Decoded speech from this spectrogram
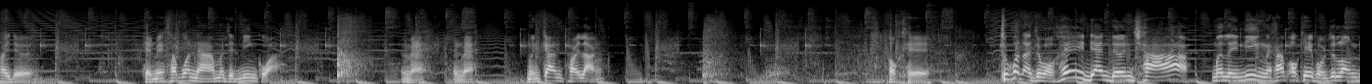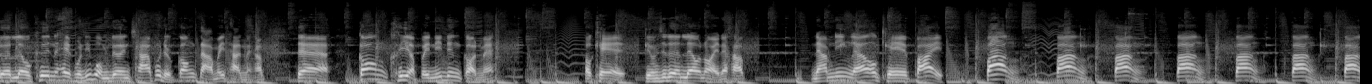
ค่อย ๆเดิน เห็นไหมครับว่าน้ำมันจะนิ่งกว่า เห็นไหมเห็นไหมเหมือนกันถอยหลังโอเค ทุกคนอาจจะบอกเฮ้ยแดนเดินช้ามันเลยนิ่งนะครับโอเค ผมจะลองเดินเร็วขึ้นเหตุผลที่ผมเดินช้าเพราะเดี๋ยวกล้องตามไม่ทันนะครับ แต่กล้องขยับไปนิดนึงก่อนไหมโอเค เดี๋ยวผมจะเดินเร็วหน่อยนะครับ น้ำนิ่งแล้วโอเคไปปั้งปั้งปั้งปั้งปั้งปั้งปั้ง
